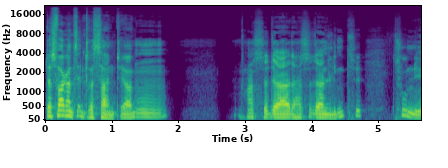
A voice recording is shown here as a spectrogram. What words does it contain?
Das war ganz interessant, ja. Hast du da, hast du da einen Link zu? zu? Nee,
